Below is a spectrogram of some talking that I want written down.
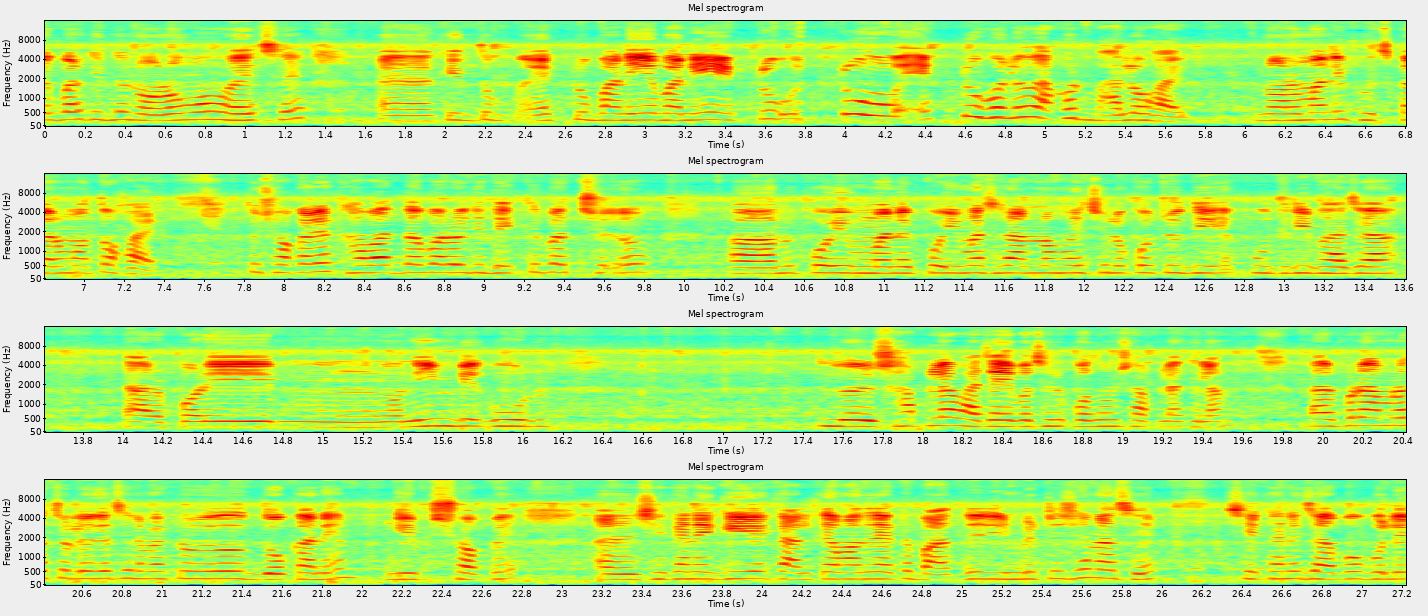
একবার কিন্তু নরমও হয়েছে। কিন্তু একটু বানিয়ে বানিয়ে একটু একটু একটু হলেও এখন ভালো হয়। নর্মালি ফুচকার মতো হয়। তো সকালে খাবার দাবার ওই যে দেখতে পাচ্ছ আমি কই মানে কই মাছ রান্না হয়েছিল কচু দিয়ে, কুদরি ভাজা, তারপরে নিম বেগুন শাপলা ভাজা এবছরে প্রথম শাপলা খেলাম। তারপরে আমরা চলে গেছিলাম একটু দোকানে গিফট শপে সেখানে গিয়ে কালকে আমাদের একটা বার্থডে ইনভিটেশন আছে। সেখানে যাব বলে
